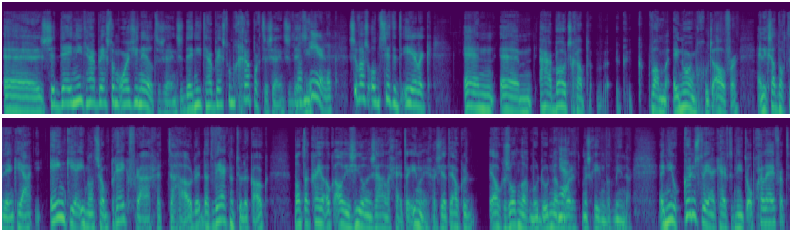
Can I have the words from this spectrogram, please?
Eh, ze deed niet haar best om origineel te zijn. Ze deed niet haar best om grappig te zijn. Ze deed was niet eerlijk. ze was ontzettend eerlijk en ehm, haar boodschap kwam enorm goed over. En ik zat nog te denken, ja, één keer iemand zo'n preek vragen te houden... dat werkt natuurlijk ook, want dan kan je ook al je ziel en zaligheid erin leggen. Als je dat elke, elke zondag moet doen, dan Ja. wordt het misschien wat minder. Een nieuw kunstwerk heeft het niet opgeleverd...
